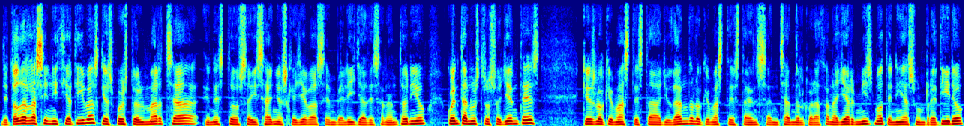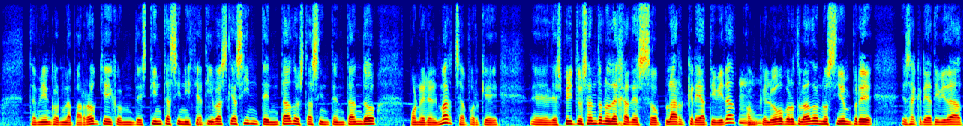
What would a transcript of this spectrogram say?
De todas las iniciativas que has puesto en marcha en estos seis años que llevas en Velilla de San Antonio, cuenta a nuestros oyentes ¿Qué es lo que más te está ayudando, lo que más te está ensanchando el corazón? Ayer mismo tenías un retiro también con la parroquia y con distintas iniciativas que has intentado, estás intentando poner en marcha, porque el Espíritu Santo no deja de soplar creatividad, aunque luego por otro lado no siempre esa creatividad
